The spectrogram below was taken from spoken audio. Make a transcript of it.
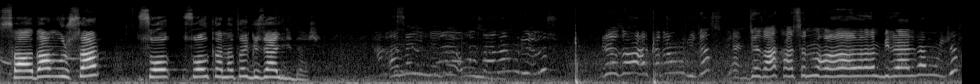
Sağdan vursan sol sol kanata güzel gider. Ama yine de sağdan vuruyoruz. Biraz daha arkadan vuracağız. Yani ceza karşısının oralardan bir yerden vuracağız.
